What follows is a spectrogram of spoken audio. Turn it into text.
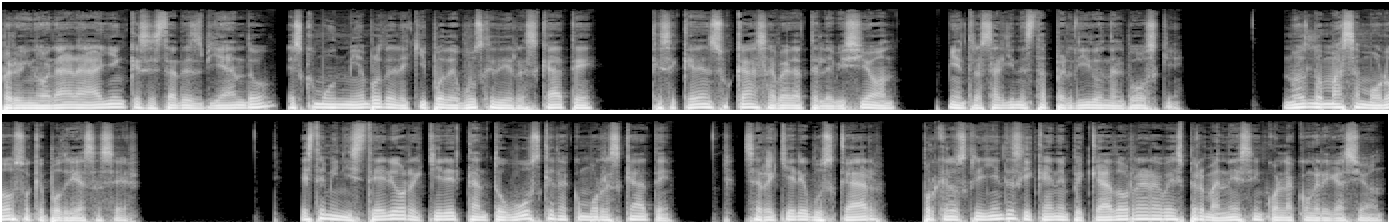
Pero ignorar a alguien que se está desviando es como un miembro del equipo de búsqueda y rescate que se queda en su casa a ver la televisión mientras alguien está perdido en el bosque. No es lo más amoroso que podrías hacer. Este ministerio requiere tanto búsqueda como rescate. Se requiere buscar porque los creyentes que caen en pecado rara vez permanecen con la congregación.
